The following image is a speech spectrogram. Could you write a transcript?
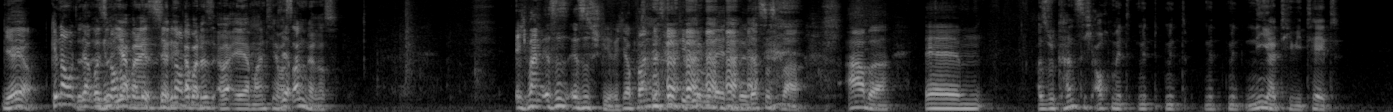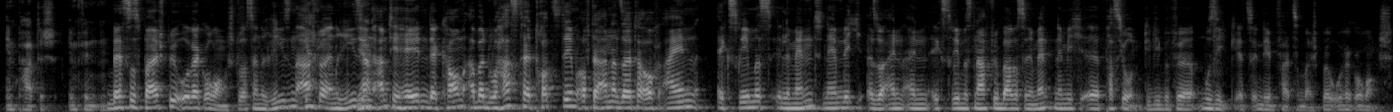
Ja, ja. Genau, aber also, genau ja, aber, darum das ist ja, nicht- aber, das, aber er meint ja was anderes. Ich meine, es ist, es ist schwierig. Ab wann ist eine Figur relatable? Das ist wahr. Aber, ähm, Also du kannst dich auch mit, mit, mit, mit, mit Negativität empathisch empfinden. bestes Beispiel Uhrwerk Orange. Du hast einen riesen Arschloch, einen riesigen Ja. Anti-Helden, der kaum, aber du hast halt trotzdem auf der anderen Seite auch ein extremes Element, nämlich, also ein, ein extremes nachfühlbares Element, nämlich äh, Passion, die Liebe für Musik, jetzt in dem Fall zum Beispiel bei Uhrwerk Orange.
